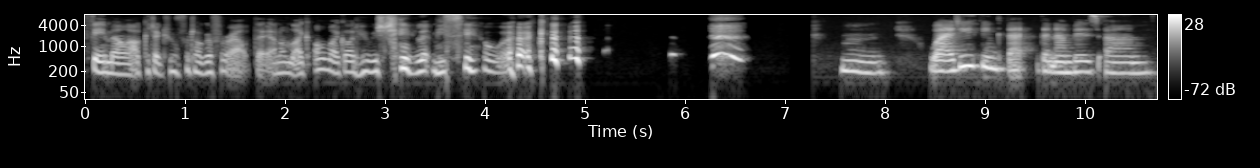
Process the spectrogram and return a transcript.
female architectural photographer out there and I'm like, oh my God, who is she? Let me see her work. hmm. Why do you think that the numbers um,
